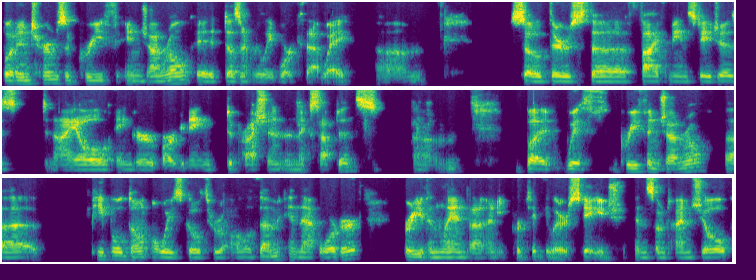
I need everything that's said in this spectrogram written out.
But in terms of grief in general, it doesn't really work that way. Um, so there's the five main stages denial, anger, bargaining, depression, and acceptance. Um, but with grief in general, uh, people don't always go through all of them in that order or even land on any particular stage. And sometimes you'll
